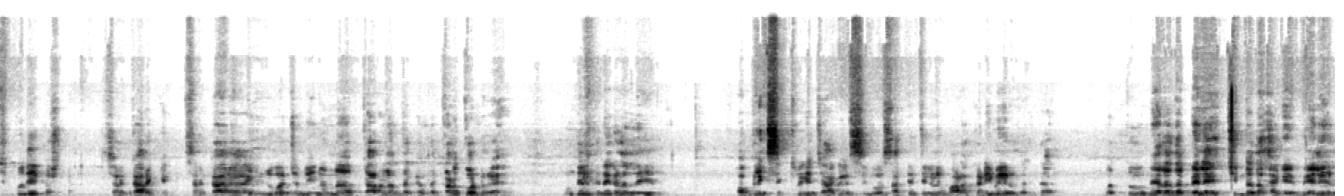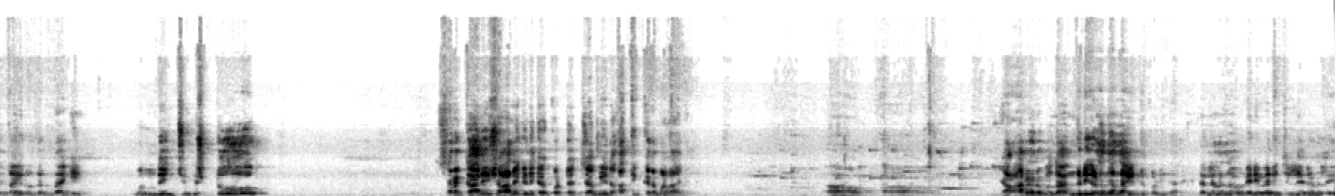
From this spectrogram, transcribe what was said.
ಸಿಕ್ಕುವುದೇ ಕಷ್ಟ. ಸರ್ಕಾರಕ್ಕೆ, ಸರ್ಕಾರ ಇರುವ ಜಮೀನನ್ನ ಕಾರಣ ಅಂತಕ್ಕಂಥ ಕಳ್ಕೊಂಡ್ರೆ ಮುಂದಿನ ದಿನಗಳಲ್ಲಿ ಪಬ್ಲಿಕ್ ಸೆಕ್ಟರ್ಗೆ ಜಾಗ ಸಿಗುವ ಸಾಧ್ಯತೆಗಳು ಬಹಳ ಕಡಿಮೆ ಇರೋದ್ರಿಂದ ಮತ್ತು ನೆಲದ ಬೆಲೆ, ಚಿನ್ನದ ಹಾಗೆ ಮೇಲೆ ಇರ್ತಾ ಇರುವುದರಿಂದಾಗಿ ಒಂದಿಂಚು ಎಷ್ಟೋ ಸರ್ಕಾರಿ ಶಾಲೆಗಳಿಗೆ ಕೊಟ್ಟ ಜಮೀನು ಅತಿಕ್ರಮಣ ಆಗಿದೆ. ಯಾರ್ಯಾರ ಬಂದು ಅಂಗಡಿಗಳನ್ನೆಲ್ಲ ಇಟ್ಟುಕೊಂಡಿದ್ದಾರೆ. ಇದನ್ನೆಲ್ಲ ನಾವು ಬೇರೆ ಬೇರೆ ಜಿಲ್ಲೆಗಳಲ್ಲಿ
